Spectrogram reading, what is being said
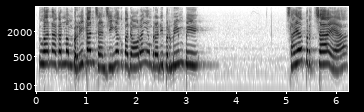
Tuhan akan memberikan janjinya kepada orang yang berani bermimpi. Saya percaya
